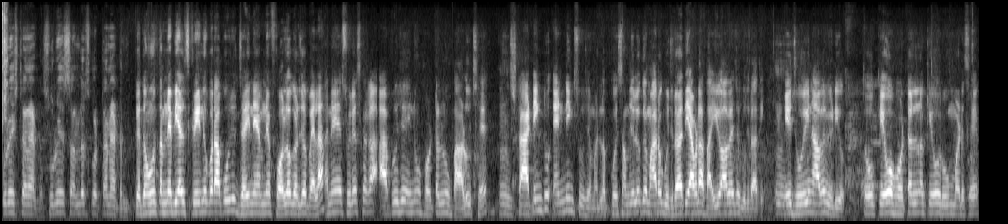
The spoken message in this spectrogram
સુરેશ ટનાટન સુરેશ અંડરસ્કોર ટનાટન કે તો હું તમને બે સ્ક્રીન ઉપર આપું છું જઈને એમને ફોલો કરજો પહેલા. અને સુરેશ કાકા આપણું જે એનું હોટલનું ભાડું છે સ્ટાર્ટિંગ ટુ એન્ડિંગ શું છે? મતલબ કોઈ સમજી લો કે મારો ગુજરાતી આપણા ભાઈઓ આવે છે ગુજરાતી. એ જોઈને આવે વીડિયો તો કેવો હોટલનો કેવો રૂમ મળશે?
